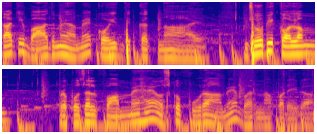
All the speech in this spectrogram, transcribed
ताकि बाद में हमें कोई दिक्कत ना आए। जो भी कॉलम प्रपोज़ल फॉर्म में है, उसको पूरा हमें भरना पड़ेगा।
